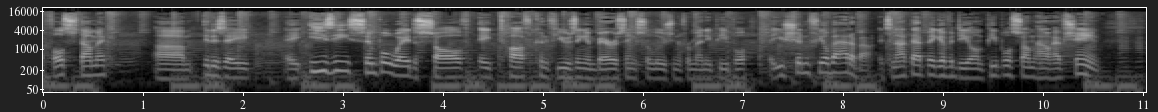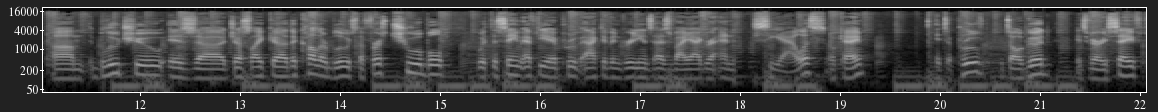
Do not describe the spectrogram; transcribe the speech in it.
a full stomach. Um, it is a, a easy, simple way to solve a tough, confusing, embarrassing solution for many people that you shouldn't feel bad about. It's not that big of a deal, and people somehow have shame. Um, blue Chew is uh, just like uh, the color blue. It's the first chewable with the same FDA-approved active ingredients as Viagra and Cialis. Okay, it's approved. It's all good. It's very safe.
